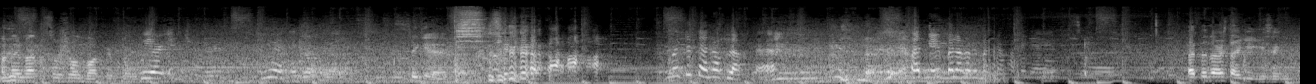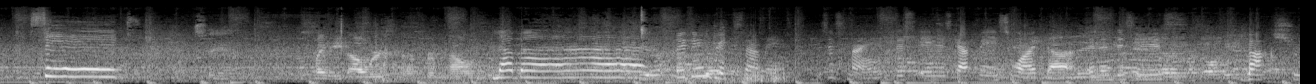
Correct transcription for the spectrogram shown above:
But I'm not a social butterfly. We are introverts. We are introverts. Sige. Magta 10 o'clock na. At ngayon pa lang kami magkakapilit. So, At ano oras tayo gigising? 6! Sige. May 8 hours na from now. Laban! So, ito yung drinks namin. This is mine. This is Cafe Swada. And then this is Bakshu.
